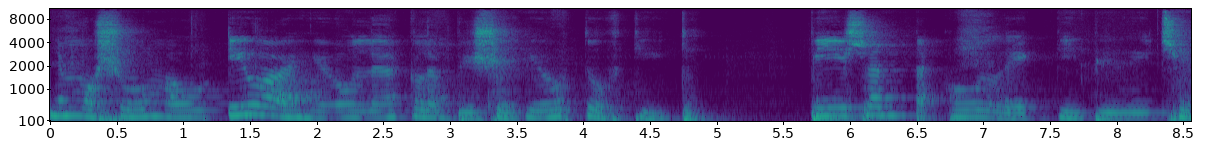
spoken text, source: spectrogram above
Nym o siw mawdi e o ahiol y glybysig i'w dwrdid. Bys yn dagoleg i bwy ti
